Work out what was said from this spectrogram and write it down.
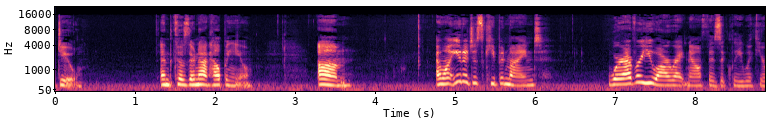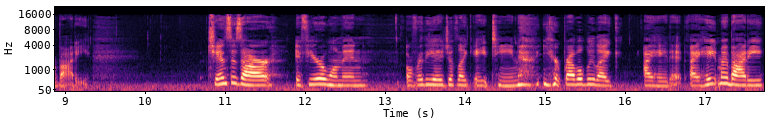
do and because they're not helping you. Um, I want you to just keep in mind wherever you are right now physically with your body. Chances are, if you're a woman over the age of like 18, you're probably like, I hate it. I hate my body.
